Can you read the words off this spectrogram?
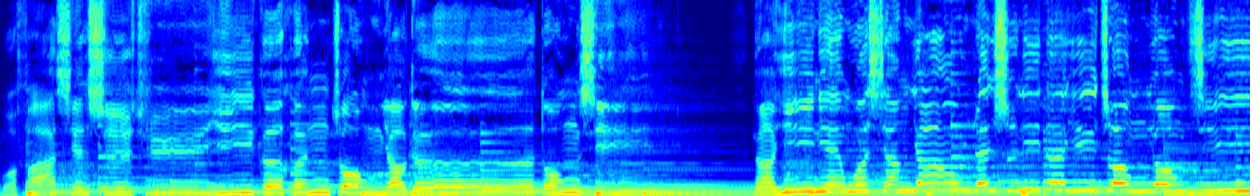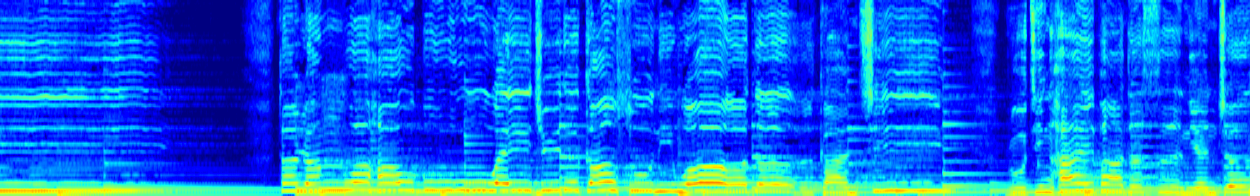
我发现失去一个很重要的东西。那一年，我想要认识你的一种勇气，它让我毫不畏惧地告诉你我的感情。如今害怕的思念着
